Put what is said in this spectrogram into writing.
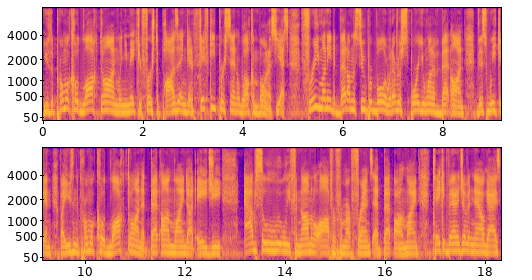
use the promo code locked on when you make your first deposit and get a 50% welcome bonus. Yes, free money to bet on the Super Bowl or whatever sport you want to bet on this weekend by using the promo code locked on at betonline.ag. Absolutely phenomenal offer from our friends at Bet Online. Take advantage of it now, guys.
